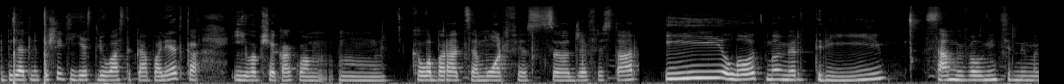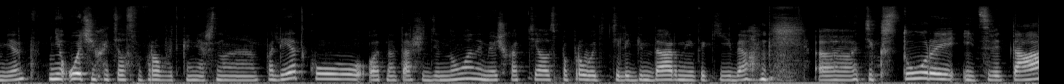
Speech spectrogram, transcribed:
Обязательно пишите, есть ли у вас такая палетка, и вообще, как вам коллаборация Морфи с Джеффри Стар. И лот номер три самый волнительный момент. Мне очень хотелось попробовать, конечно, палетку от Наташи Динон, мне очень хотелось попробовать эти легендарные такие, да, э, текстуры и цвета.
